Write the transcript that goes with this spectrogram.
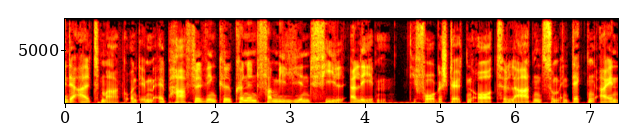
in der Altmark und im Elbhavelwinkel können Familien viel erleben. Die vorgestellten Orte laden zum Entdecken ein,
